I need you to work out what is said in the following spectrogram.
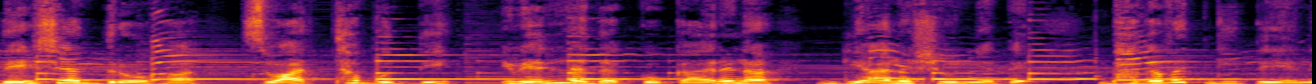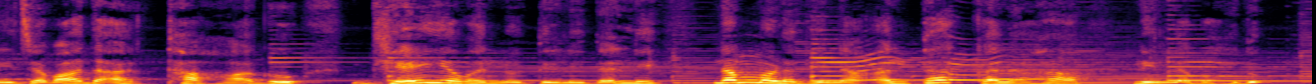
ದೇಶದ್ರೋಹ ಸ್ವಾರ್ಥ ಬುದ್ಧಿ ಇವೆಲ್ಲದಕ್ಕೂ ಕಾರಣ ಜ್ಞಾನಶೂನ್ಯತೆ. ಭಗವದ್ಗೀತೆಯ ನಿಜವಾದ ಅರ್ಥ ಹಾಗೂ ಧ್ಯೇಯವನ್ನು ತಿಳಿದಲ್ಲಿ ನಮ್ಮೊಳಗಿನ ಅಂತಃಕಲಹ ನಿಲ್ಲಬಹುದು.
